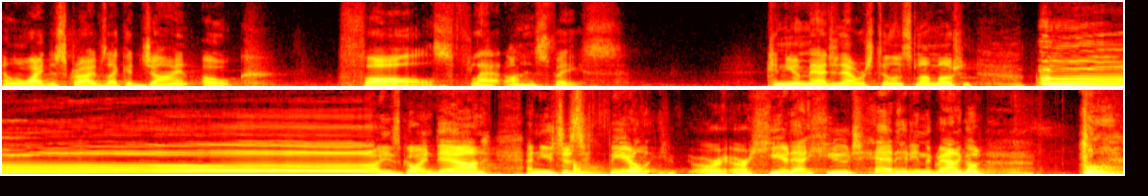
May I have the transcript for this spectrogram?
Ellen White describes like a giant oak falls flat on his face. Can you imagine that? We're still in slow motion. He's going down, and you just feel or, or hear that huge head hitting the ground and goes,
